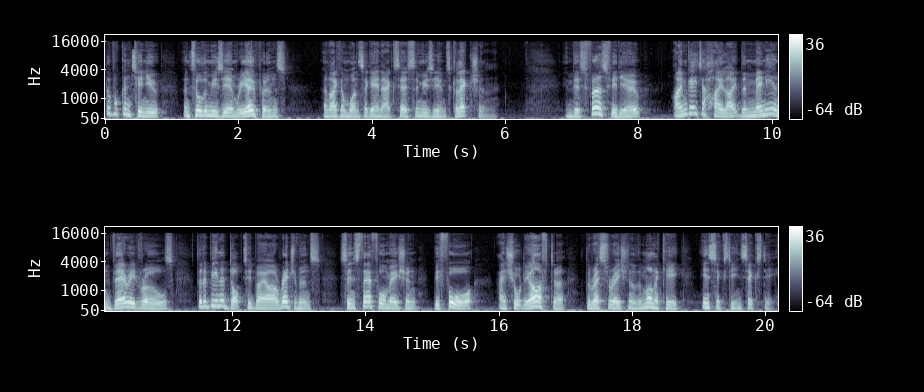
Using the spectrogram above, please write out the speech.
that will continue until the museum reopens and I can once again access the museum's collection. In this first video, I'm going to highlight the many and varied roles that have been adopted by our regiments since their formation before and shortly after the restoration of the monarchy in 1660.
